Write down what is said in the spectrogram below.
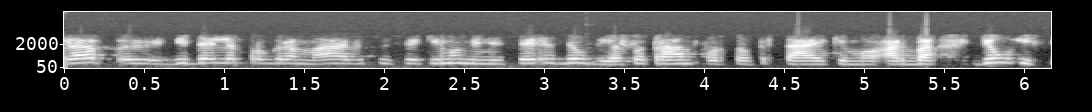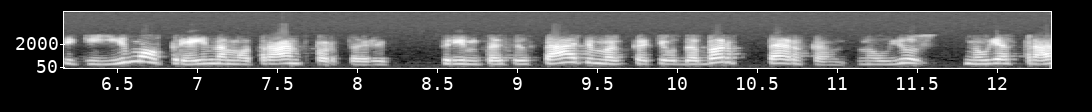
Yra e, didelė programa visų siekimo ministerijos dėl viešo transporto pritaikymo arba jau įsigijimo prieinamo transporto ir priimtas įstatymas, kad jau dabar perkant naujus, naujas tra,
